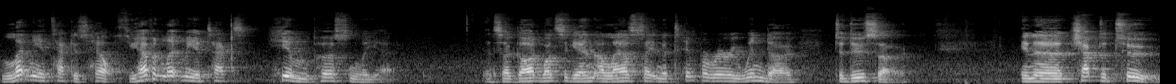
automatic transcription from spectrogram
let me attack his health. You haven't let me attack him personally yet. And so God once again allows Satan a temporary window to do so. In uh, chapter 2,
